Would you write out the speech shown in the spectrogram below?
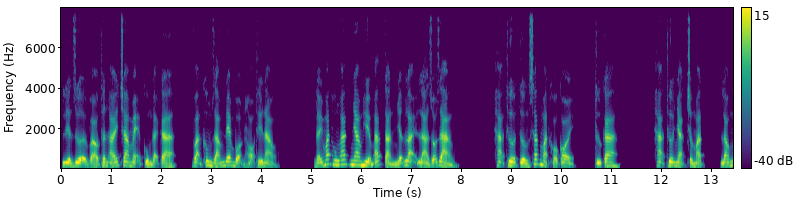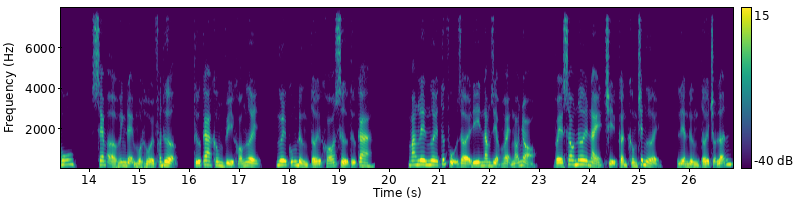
liền dựa vào thân ái cha mẹ cùng đại ca, vạn không dám đem bọn họ thế nào. Đáy mắt hung ác nham hiểm ác tàn nhẫn lại là rõ ràng. Hạ thừa tường sắc mặt khó coi, thứ ca. Hạ thừa nhạc trầm mặt, lão ngũ, xem ở huynh đệ một hồi phân thượng, tứ ca không vì khó ngươi, ngươi cũng đừng tới khó xử tứ ca. Mang lên ngươi tức phụ rời đi năm diệp huệ ngõ nhỏ, về sau nơi này chỉ cần không chết người, liền đừng tới chỗ lẫn.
